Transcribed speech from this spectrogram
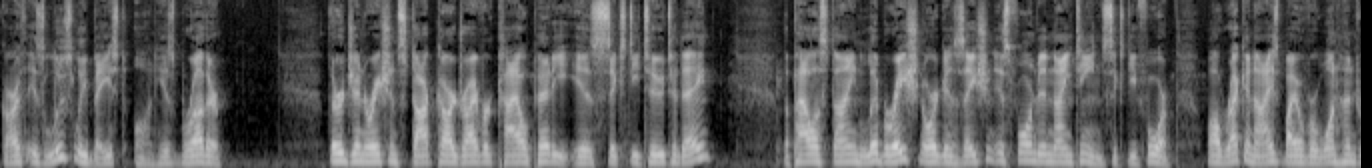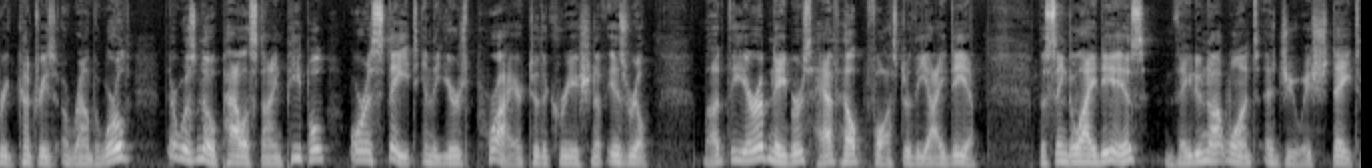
Garth is loosely based on his brother. Third generation stock car driver Kyle Petty is 62 today. The Palestine Liberation Organization is formed in 1964. While recognized by over 100 countries around the world, there was no Palestine people or a state in the years prior to the creation of Israel. but the Arab neighbors have helped foster the idea. The single idea is they do not want a Jewish state.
